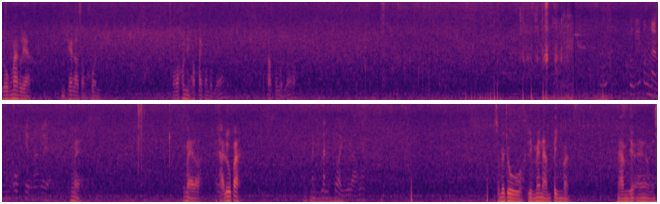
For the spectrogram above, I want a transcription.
โล่งมากเลยอะ มีแค่เราสองคน เพราะว่าคนหนึ่งเขาไปกันหมดแล้วเขากลับกันหมดแล้วตรงนี้ตรงนั้นมันโอเคมากเลยอะตรงไหนตรงไหนเหรอ ถ่ายรูปป่ะ มันสวยอยู่แล้วไง ฉันไปดูริมแม่น้ำปิงก่อน น้ำเยอะนะตรงนี้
